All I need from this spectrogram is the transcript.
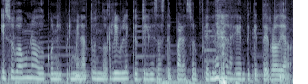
Eso va unado con el primer atuendo horrible que utilizaste para sorprender a la gente que te rodeaba.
